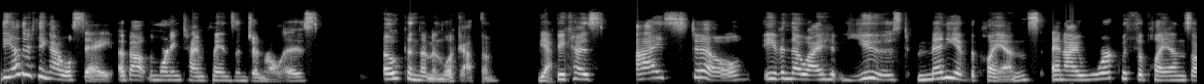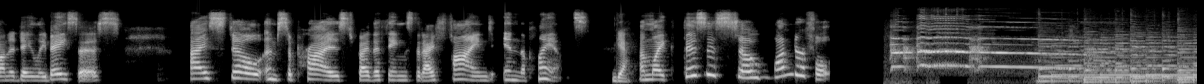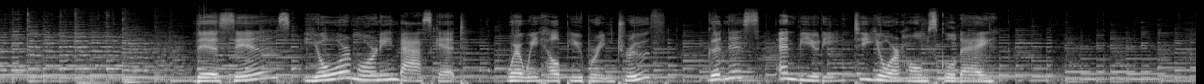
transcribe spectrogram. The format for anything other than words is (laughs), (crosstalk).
The other thing I will say about the morning time plans in general is open them and look at them. Yeah. Because I still, even though I have used many of the plans and I work with the plans on a daily basis, I still am surprised by the things that I find in the plans. Yeah. I'm like, this is so wonderful. This is Your Morning Basket, where we help you bring truth, goodness, and beauty to your homeschool day.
